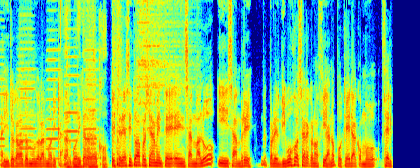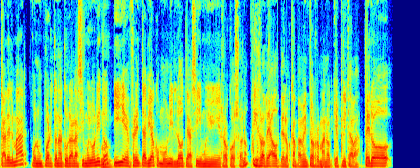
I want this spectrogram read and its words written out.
allí tocaba todo el mundo la armórica. Armónica Naranjo. Estaría situado aproximadamente en San Malo y San Bré. Por el dibujo se reconocía, ¿no? Porque era como cerca del mar, con un puerto natural así muy bonito, Mm. y enfrente había como un islote así muy rocoso, ¿no? Y rodeado de los campamentos romanos que explicaba. Pero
